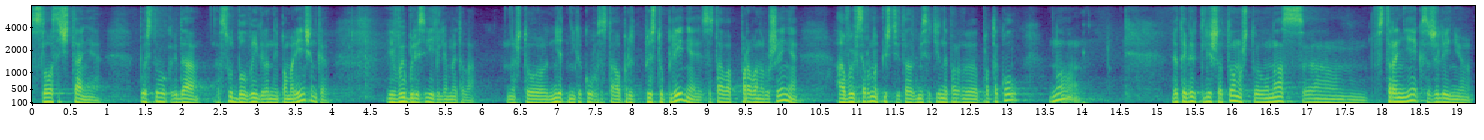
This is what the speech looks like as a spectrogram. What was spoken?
словосочетания после того, когда суд был выигранный Помаренченко, и вы были свидетелем этого, что нет никакого состава пр- преступления, состава правонарушения, а вы все равно пишете этот административный э, протокол, ну, это говорит лишь о том, что у нас эм, в стране, к сожалению,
